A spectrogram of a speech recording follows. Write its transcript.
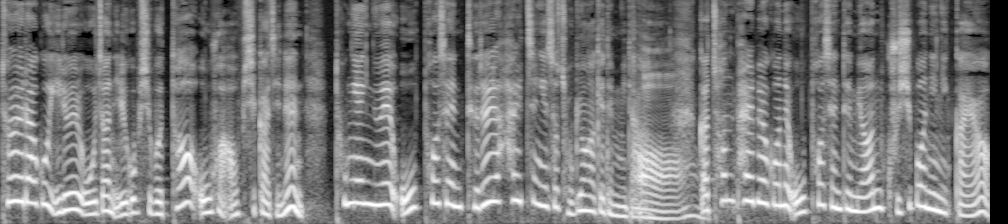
토요일하고 일요일 오전 7시부터 오후 9시까지는 통행료의 5%를 할증해서 적용하게 됩니다. 아. 그러니까 1,800원의 5%면 90원이니까요.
